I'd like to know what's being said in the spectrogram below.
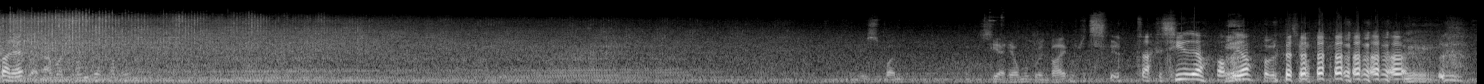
Done it. That much longer coming. And we spun. You can see a helmet going backwards. I can see it there, up there.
